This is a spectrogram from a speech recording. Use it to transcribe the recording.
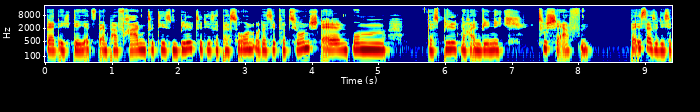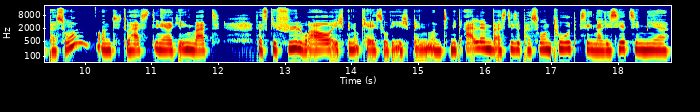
werde ich dir jetzt ein paar Fragen zu diesem Bild, zu dieser Person oder Situation stellen, um das Bild noch ein wenig zu schärfen. Da ist also diese Person und du hast in ihrer Gegenwart das Gefühl, wow, ich bin okay, so wie ich bin. Und mit allem, was diese Person tut, signalisiert sie mir,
